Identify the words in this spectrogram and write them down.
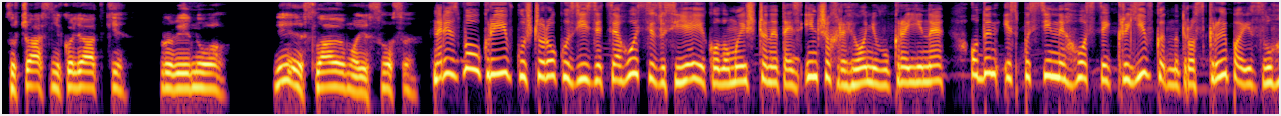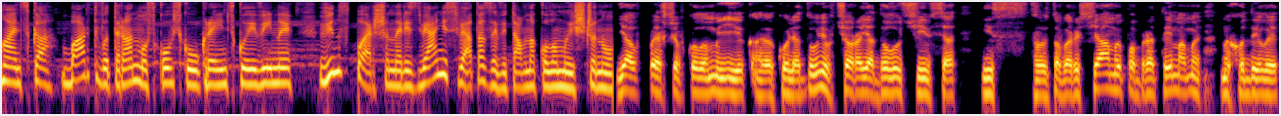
сучасні колядки про війну, і славимо Ісуса. На різдво у Криївку щороку з'їздяться гості з усієї Коломийщини та з інших регіонів України. Один із постійних гостей Криївки Дмитро Скрипа із Луганська, Барт, ветеран московсько-української війни. Він вперше на різдвяні свята завітав на Коломийщину. Я вперше в Коломиї е, колядую. Вчора я долучився із товаришами, побратимами. Ми ходили е,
